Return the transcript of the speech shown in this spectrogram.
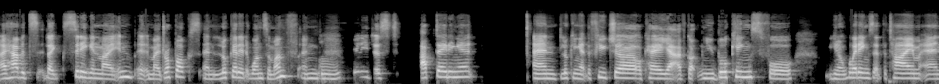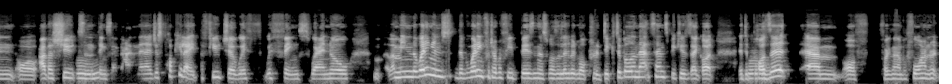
I have it like sitting in my in, in my Dropbox and look at it once a month, and mm-hmm. really just updating it and looking at the future okay yeah i've got new bookings for you know weddings at the time and or other shoots mm-hmm. and things like that and then i just populate the future with with things where i know i mean the wedding and the wedding photography business was a little bit more predictable in that sense because i got a mm-hmm. deposit mm-hmm. um, of for example 400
